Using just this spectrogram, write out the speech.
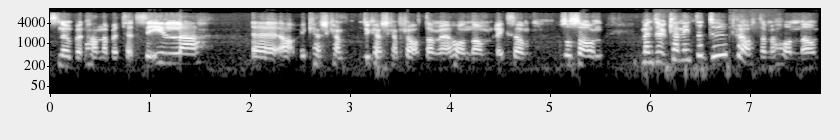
snubben han har betett sig illa. Eh, ja, vi kanske kan, du kanske kan prata med honom. Liksom. Och så sa hon, men du kan inte du prata med honom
